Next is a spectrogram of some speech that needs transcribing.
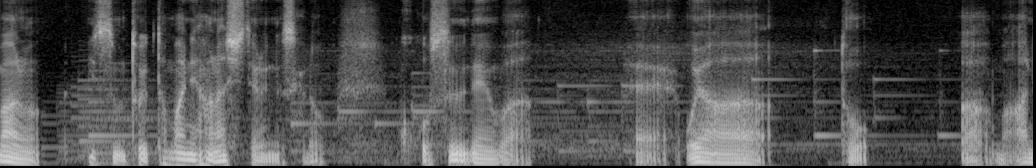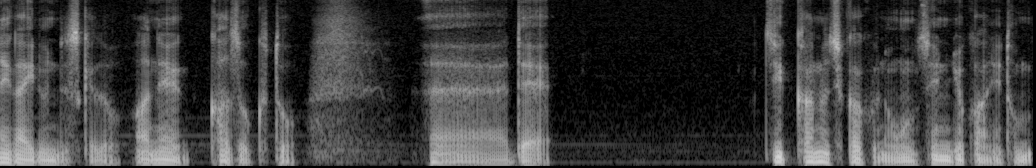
まああのいつもたまに話してるんですけどここ数年は、えー、親とあ、まあ、姉がいるんですけど姉家族と、えー、で実家の近くの温泉旅館に泊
